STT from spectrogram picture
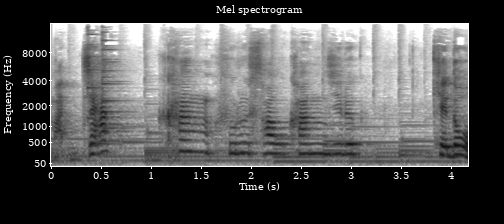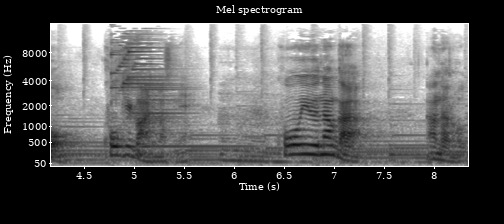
まあ若干古さを感じるけど高級感ありますね。うんこういうなんかなんだろ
